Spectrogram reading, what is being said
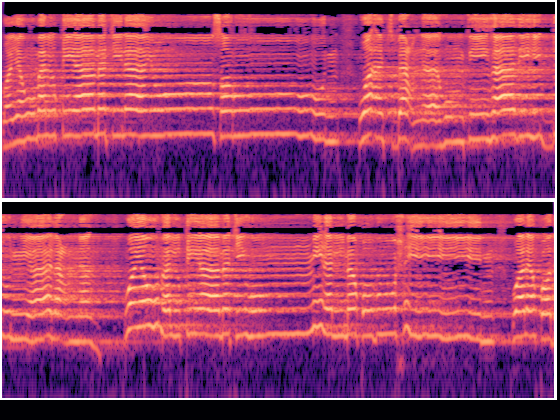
ويوم القيامة لا ينصرون. وأتبعناهم في هذه الدنيا لعنة ويوم القيامة هم من المقبوحين. ولقد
